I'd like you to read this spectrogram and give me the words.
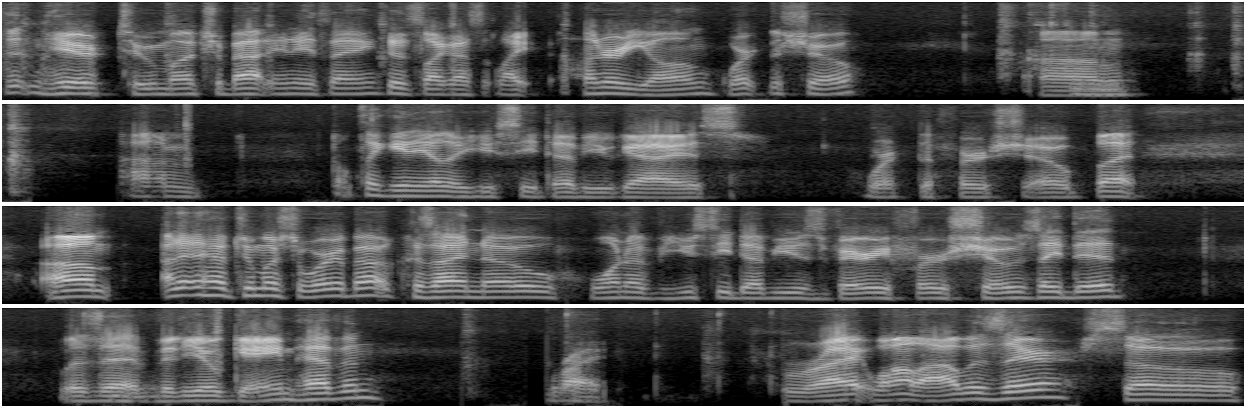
didn't hear too much about anything because, like I said, like Hunter Young worked the show. Um, I don't think any other UCW guys worked the first show, but um, I didn't have too much to worry about because I know one of UCW's very first shows they did was at Mhm. Video Game Heaven. Right. Right while I was there, so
